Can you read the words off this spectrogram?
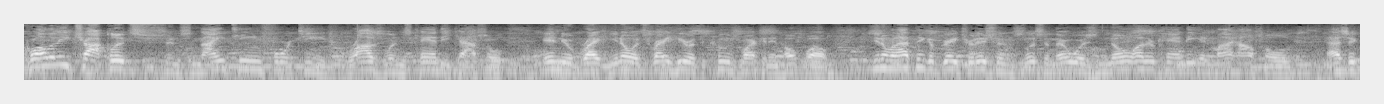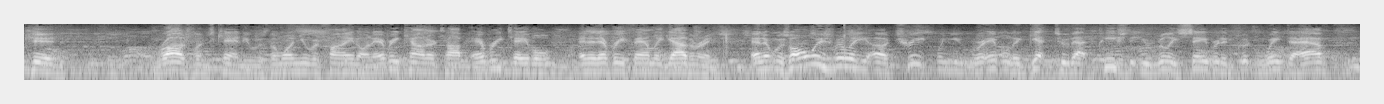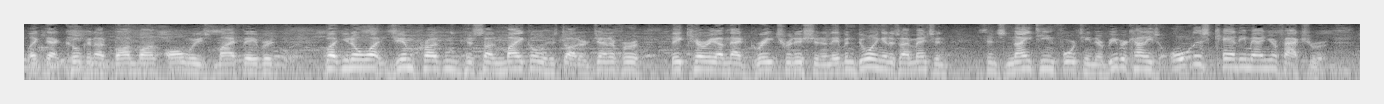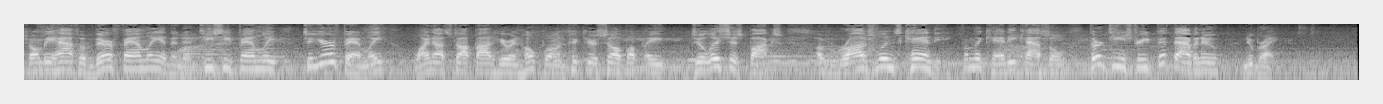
Quality chocolates since 1914. Rosalind's Candy Castle in New Brighton. You know, it's right here at the Kuhn's Market in Hopewell. You know, when I think of great traditions, listen, there was no other candy in my household as a kid Rosalind's candy was the one you would find on every countertop, every table, and at every family gathering. And it was always really a treat when you were able to get to that piece that you really savored and couldn't wait to have, like that coconut bonbon, always my favorite. But you know what? Jim Crudden, his son Michael, his daughter Jennifer, they carry on that great tradition. And they've been doing it, as I mentioned, since 1914. They're Beaver County's oldest candy manufacturer. So on behalf of their family and the TC family to your family, why not stop out here in Hopewell and pick yourself up a delicious box of Rosalind's candy from the Candy Castle, 13th Street, 5th Avenue, New Brighton.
